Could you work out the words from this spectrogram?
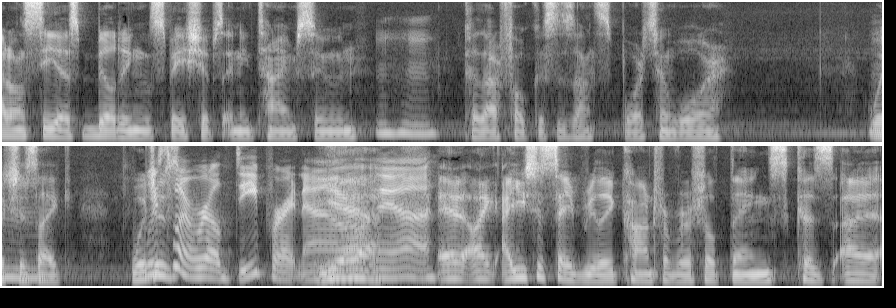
I don't see us building spaceships anytime soon. Mm-hmm. Cause our focus is on sports and war, which is mm-hmm. like, which we is just went real deep right now. yeah, yeah. And like, I used to say really controversial things, cause I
